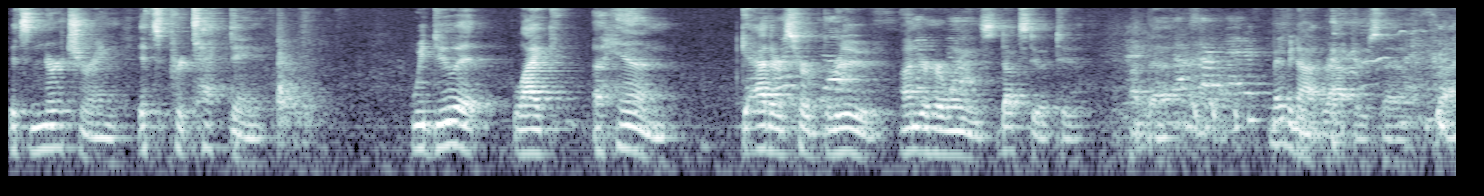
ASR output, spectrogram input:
it's nurturing, it's protecting. We do it like a hen gathers her brood under her wings. Ducks do it too. I bet. Maybe not raptors, though, right?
